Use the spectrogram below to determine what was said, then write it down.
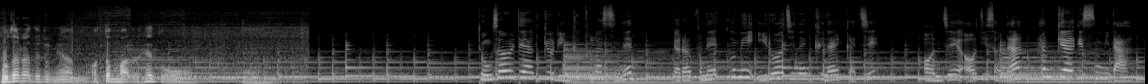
못 알아들으면 어떤 말을 해도 네. 동서울대학교 링크 플러스는 여러분의 꿈이 이루어지는 그날까지 언제 어디서나 함께하겠습니다.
